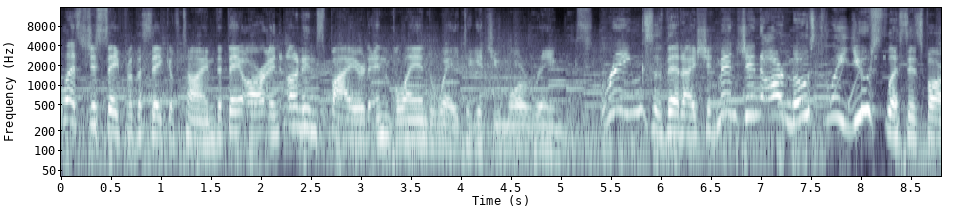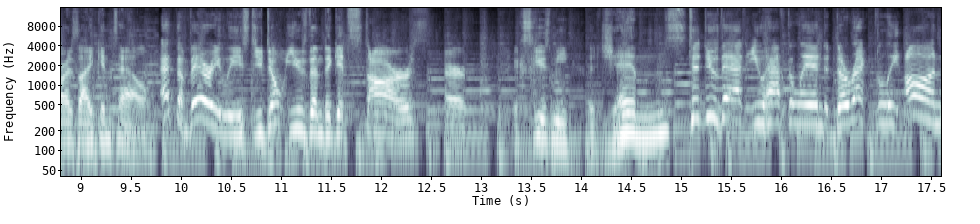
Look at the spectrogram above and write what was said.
Let's just say for the sake of time that they are an uninspired and bland way to get you more rings. Rings that I should mention are mostly useless as far as I can tell. At the very least, you don't use them to get stars, or excuse me, gems. To do that, you have to land directly on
